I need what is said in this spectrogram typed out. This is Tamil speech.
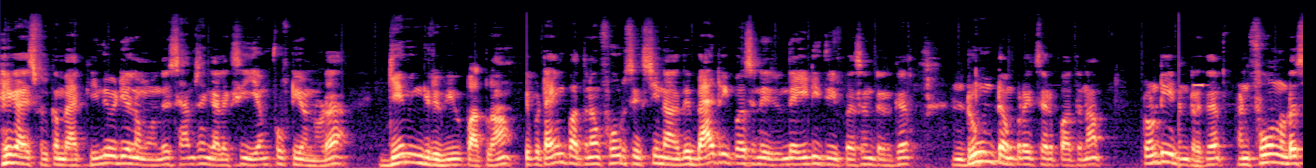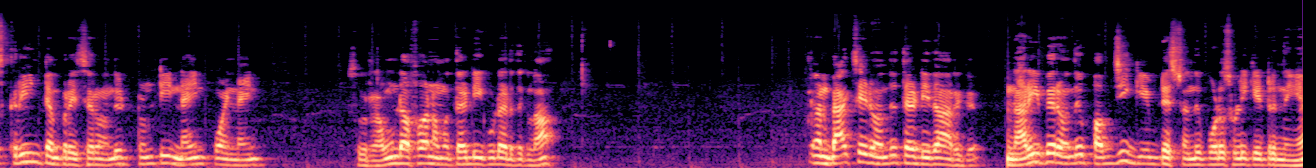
ஹே காய்ஸ் வெல்கம் பேக் இந்த வீடியோவில் நம்ம வந்து சாம்சங் கேலக்ஸி எம் ஃபிஃப்டி ஒன்னோட கேமிங் ரிவ்யூ பார்க்கலாம். இப்போ டைம் பார்த்தோன்னா ஃபோர் சிக்ஸ்டீன் ஆகுது. பேட்ரி பர்சன்டேஜ் வந்து எயிட்டி த்ரீ பர்சன்ட் இருக்குது ரூம் டெம்பரேச்சர் பார்த்தோன்னா டுவெண்ட்டி எயிட் இருக்குது அண்ட் ஃபோனோட ஸ்க்ரீன் டெம்பரேச்சர் வந்து twenty nine point nine so round ஆஃபாக நம்ம தேர்ட்டி கூட எடுத்துக்கலாம். அண்ட் பேக் சைடு வந்து தேர்ட்டி தான் இருக்குது நிறைய பேர் வந்து பப்ஜி கேம் டெஸ்ட் வந்து போட சொல்லி கேட்டிருந்தீங்க.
